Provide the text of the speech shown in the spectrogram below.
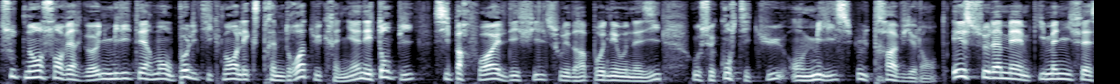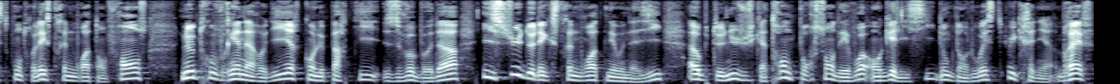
soutenant sans vergogne, militairement ou politiquement, l'extrême droite ukrainienne, et tant pis si parfois elle défile sous les drapeaux néo-nazis ou se constitue en milice ultra-violente. Et ceux-là même qui manifestent contre l'extrême droite en France ne trouvent rien à redire quand le parti Svoboda, issu de l'extrême droite néo-nazie, a obtenu jusqu'à 30% des voix en Galicie, donc dans l'ouest ukrainien. Bref,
